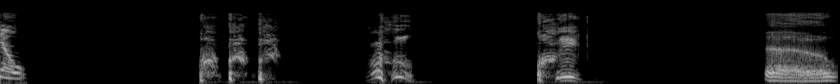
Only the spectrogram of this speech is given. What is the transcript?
No. Oh.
